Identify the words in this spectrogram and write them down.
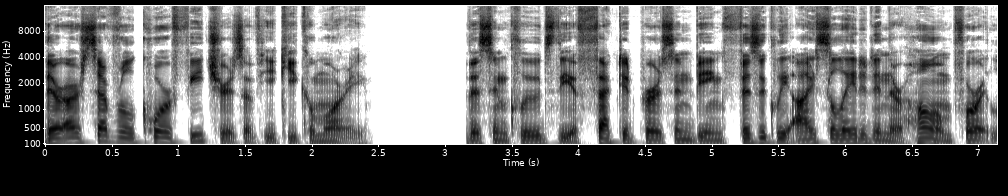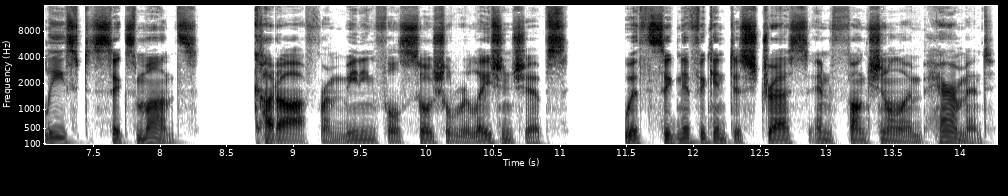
There are several core features of hikikomori. This includes the affected person being physically isolated in their home for at least six months, cut off from meaningful social relationships, with significant distress and functional impairment,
